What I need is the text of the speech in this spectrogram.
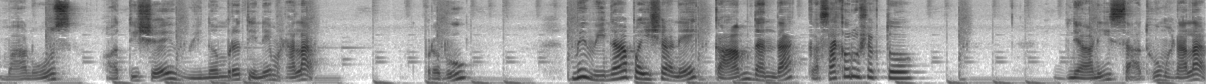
माणूस अतिशय विनम्रतेने म्हणाला प्रभू मी विना पैशाने कामधंदा कसा करू शकतो? ज्ञानी साधू म्हणाला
